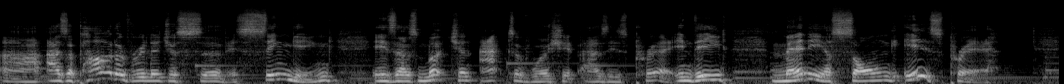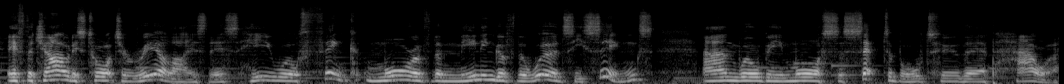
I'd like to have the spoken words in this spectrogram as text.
Uh, as a part of religious service, singing is as much an act of worship as is prayer. Indeed, many a song is prayer. If the child is taught to realize this, he will think more of the meaning of the words he sings and will be more susceptible to their power.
